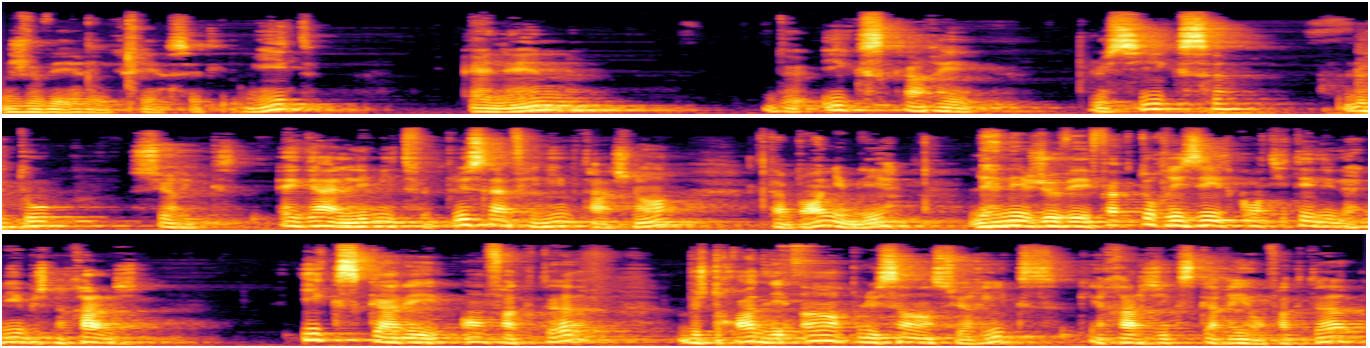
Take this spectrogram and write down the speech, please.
je vais réécrire cette limite, ln de x carré plus x, le tout sur x, égale limite plus l'infini, je vais factoriser la quantité de l'année, x carré en facteur, je vais 1 plus 1 sur x, qui est x carré en facteur,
